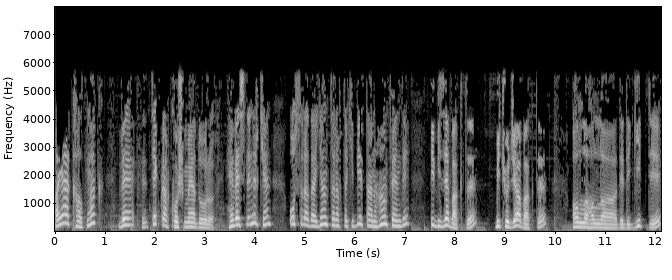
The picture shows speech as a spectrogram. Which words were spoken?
ayağa kalkmak ve tekrar koşmaya doğru heveslenirken o sırada yan taraftaki bir tane hanımefendi bir bize baktı, bir çocuğa baktı. Allah Allah dedi gitti,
